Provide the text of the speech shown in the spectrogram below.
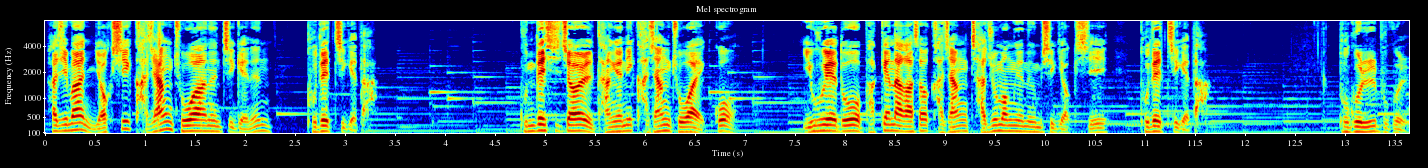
하지만 역시 가장 좋아하는 찌개는 부대찌개다. 군대 시절 당연히 가장 좋아했고 이후에도 밖에 나가서 가장 자주 먹는 음식 역시 부대찌개다. 부글부글.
